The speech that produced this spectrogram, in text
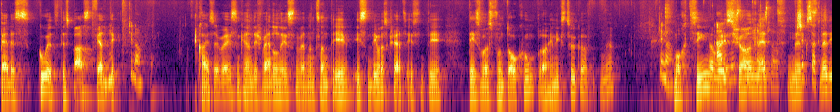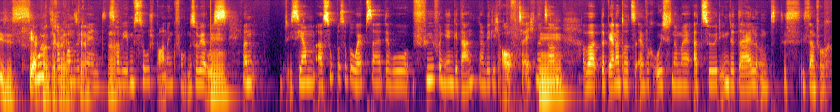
beides gut, das passt, fertig. Mhm, genau. Kann ich selber essen, kann die Schweineln essen, weil dann sind die, essen die was Gescheites, essen die das, was von da kommt, brauche ich nichts zukaufen. Ja. Genau. Macht Sinn, aber alles ist schon nicht, nicht, gesagt, nicht easy. Sehr konsequent. konsequent. Ja. Das habe ich eben so spannend gefunden. Das habe ich alles, mhm. meine, Sie haben eine super, super Webseite, wo viel von Ihren Gedanken auch wirklich aufzeichnet mhm. sind. Aber der Bernhard hat es einfach alles nochmal erzählt im Detail und das ist einfach,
